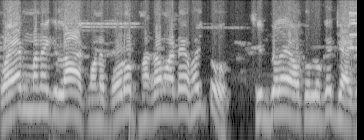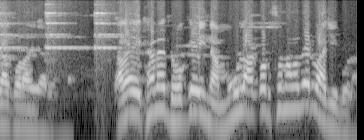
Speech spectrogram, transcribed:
কয়েক মানে কি লাখ মানে বড় ফাঁকা মাঠে হয়তো শিবদোলায় অত লোকের জায়গা করা যাবে তারা এখানে ঢোকেই না। মূল আকর্ষণ আমাদের বাজি পোড়া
